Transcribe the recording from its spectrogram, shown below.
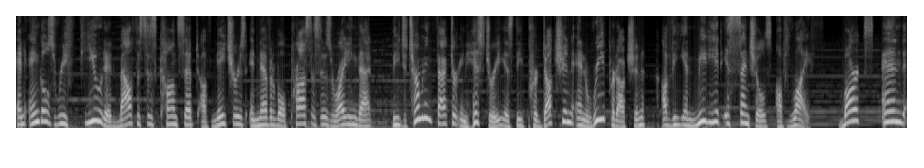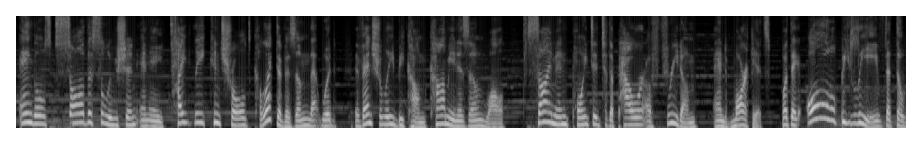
And Engels refuted Malthus's concept of nature's inevitable processes, writing that the determining factor in history is the production and reproduction of the immediate essentials of life. Marx and Engels saw the solution in a tightly controlled collectivism that would eventually become communism, while Simon pointed to the power of freedom and markets, but they all believe that the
